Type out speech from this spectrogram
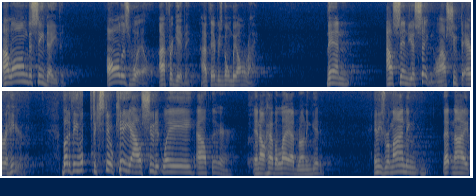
I long to see David. All is well. I forgive him. I think he's going to be all right. Then I'll send you a signal. I'll shoot the arrow here. But if he wants to still kill you, I'll shoot it way out there. And I'll have a lad run and get it. And he's reminding that night,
